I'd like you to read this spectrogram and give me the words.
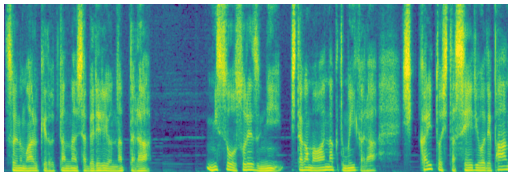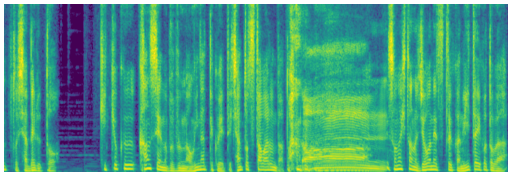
そういうのもあるけど、だんだん喋れるようになったら、ミスを恐れずに下が回んなくてもいいから、しっかりとした声量でパーンと喋ると、結局感性の部分が補ってくれてちゃんと伝わるんだと。その人の情熱というか、言いたいことが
